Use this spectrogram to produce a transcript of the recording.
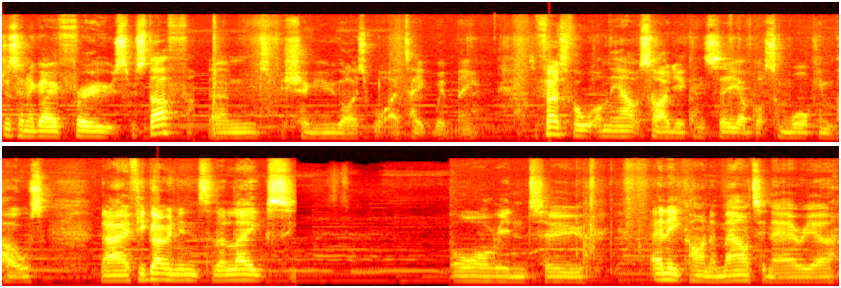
just going to go through some stuff and show you guys what I take with me. So first of all, on the outside you can see I've got some walking poles. Now if you're going into the lakes or into any kind of mountain area,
